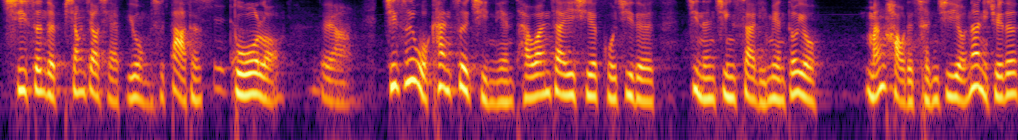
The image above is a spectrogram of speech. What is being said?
牺牲的相较起来比我们是大的多了。对啊，其实我看这几年台湾在一些国际的技能竞赛里面都有蛮好的成绩哦。那你觉得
